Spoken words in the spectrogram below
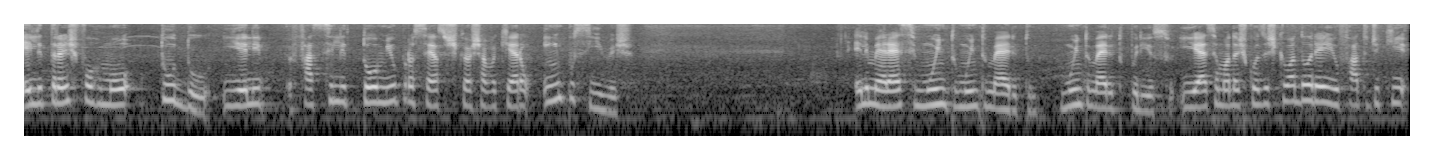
Ele transformou tudo e ele facilitou mil processos que eu achava que eram impossíveis. Ele merece muito, muito mérito, muito mérito por isso. E essa é uma das coisas que eu adorei, o fato de que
